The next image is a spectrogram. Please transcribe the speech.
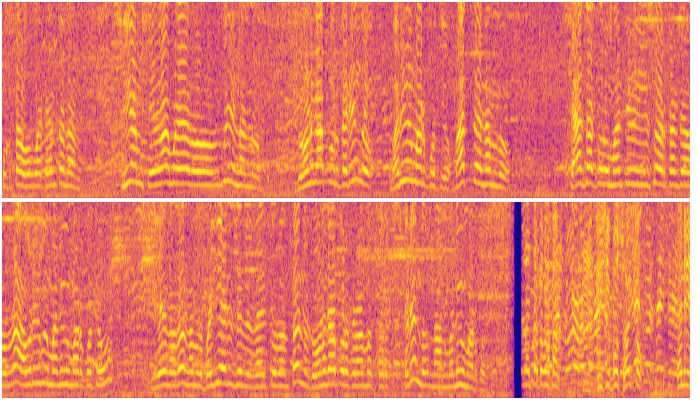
ಕೊಡ್ತಾ ಹೋಗ್ಬೇಡಿ ಅಂತ ನಾನು ಸಿ ಎಂ ಸಿದ್ದರಾಮಯ್ಯವ್ರಿಗೆ ನಾನು ದೋಣಗಾಪುರ ಕಡೆಯಿಂದ ಮನವಿ ಮಾಡ್ಕೋತೀವಿ. ಮತ್ತು ನಮ್ಮದು ಶಾಸಕರು, ಮಂತ್ರಿ ಈಶ್ವರ್ ಖಂಡ್ರೆ ಅವ್ರ ಅವ್ರಿಗೆ ಭೀ ಮನವಿ ಮಾಡ್ಕೋತೀವಿ. ಏನದ ನಮ್ಮದು ಬಗೆಹರಿಸಿರಿ ರೈತರು ಅಂತ ಡೋಣಗಾಪುರ ಗ್ರಾಮಸ್ಥರ ಕಡೆಯಿಂದ ನಾನು ಮನವಿ ಮಾಡ್ಕೋತೀನಿ ಲಂಚ ತಗೊಳತಾನ. ಸಿ ಬುಸ್ ಹೋಯ್ತು. ಏನ್ರಿ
